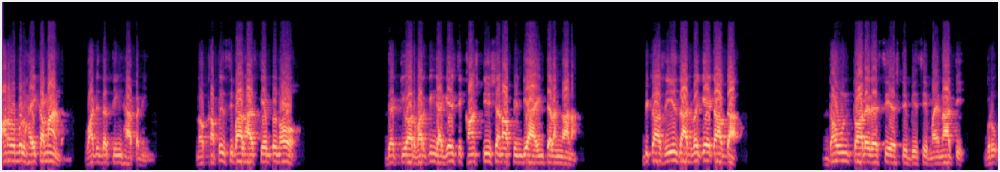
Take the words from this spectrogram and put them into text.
honorable high command what is the thing happening now kapil sibal has came to know that you are working against the constitution of india in telangana because he is the advocate of the downtrodden sc st bc minority group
